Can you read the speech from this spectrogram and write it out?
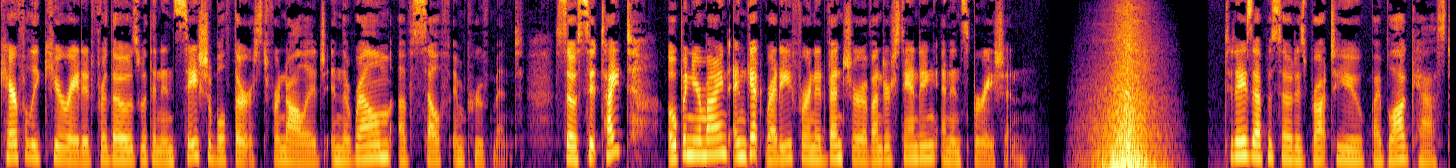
carefully curated for those with an insatiable thirst for knowledge in the realm of self improvement. So sit tight, open your mind, and get ready for an adventure of understanding and inspiration. Today's episode is brought to you by Blogcast,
